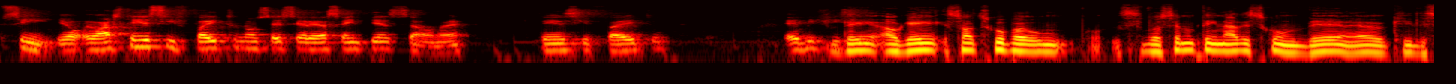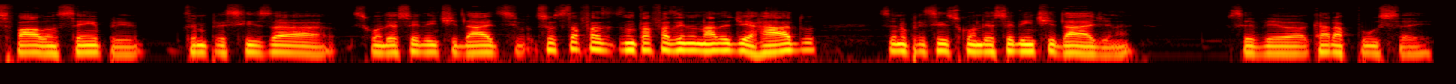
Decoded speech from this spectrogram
Sim, eu, eu acho que tem esse efeito, não sei se era essa a intenção, né? Tem esse efeito. É difícil. Tem alguém, só desculpa, um, se você não tem nada a esconder, né? O que eles falam sempre, você não precisa esconder a sua identidade. Se, se você tá faz, não está fazendo nada de errado, você não precisa esconder a sua identidade, né? Você vê a carapuça aí.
